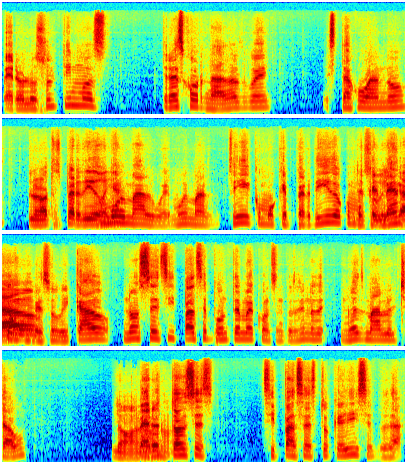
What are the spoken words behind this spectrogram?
Pero los últimos tres jornadas, güey, está jugando Lo notas perdido muy ya. mal, güey, muy mal. Sí, como que perdido, como que lento, Desubicado. como que desubicado. No sé si pase por un tema de concentración, no, sé, no es malo el chavo. No, no, Pero no. entonces, sí pasa esto que dices. O sea,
